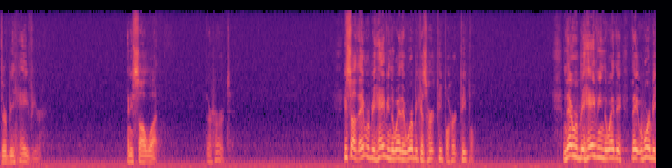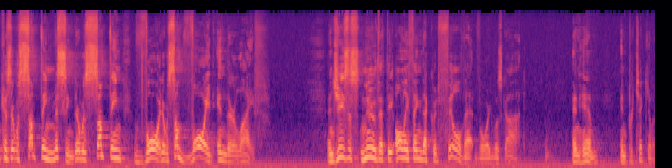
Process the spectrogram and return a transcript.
their behavior and he saw what? They're hurt. He saw they were behaving the way they were because hurt people hurt people. And they were behaving the way they, they were because there was something missing. There was something void. There was some void in their life. And Jesus knew that the only thing that could fill that void was God, and Him in particular.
